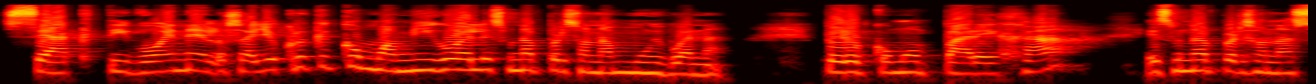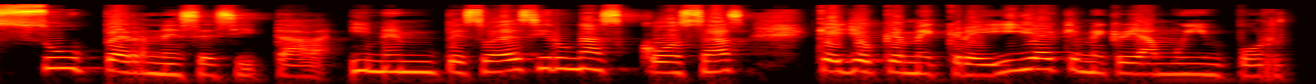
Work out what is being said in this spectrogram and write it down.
se activó en él. O sea, yo creo que como amigo él es una persona muy buena, pero como pareja es una persona súper necesitada y me empezó a decir unas cosas que yo que me creía, que me creía muy importante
